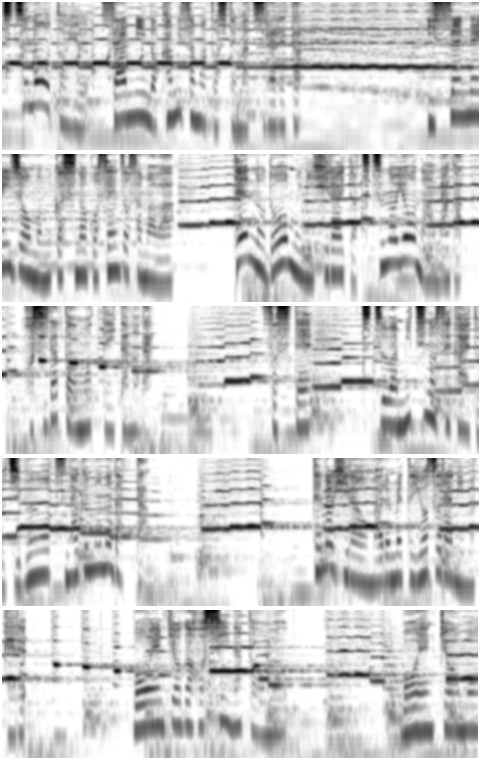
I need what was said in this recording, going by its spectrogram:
筒の王という三人の神様として祀られた。1000年以上も昔のご先祖様は天のドームに開いた筒のような穴が星だと思っていたのだ。そして筒は未知の世界と自分をつなぐものだった。手のひらを丸めて夜空に向ける。望遠鏡が欲しいなと思う。望遠鏡も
